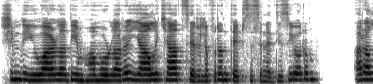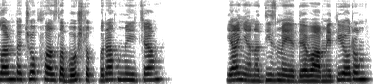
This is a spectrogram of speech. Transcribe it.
Şimdi yuvarladığım hamurları yağlı kağıt serili fırın tepsisine diziyorum. Aralarında çok fazla boşluk bırakmayacağım. Yan yana dizmeye devam ediyorum.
